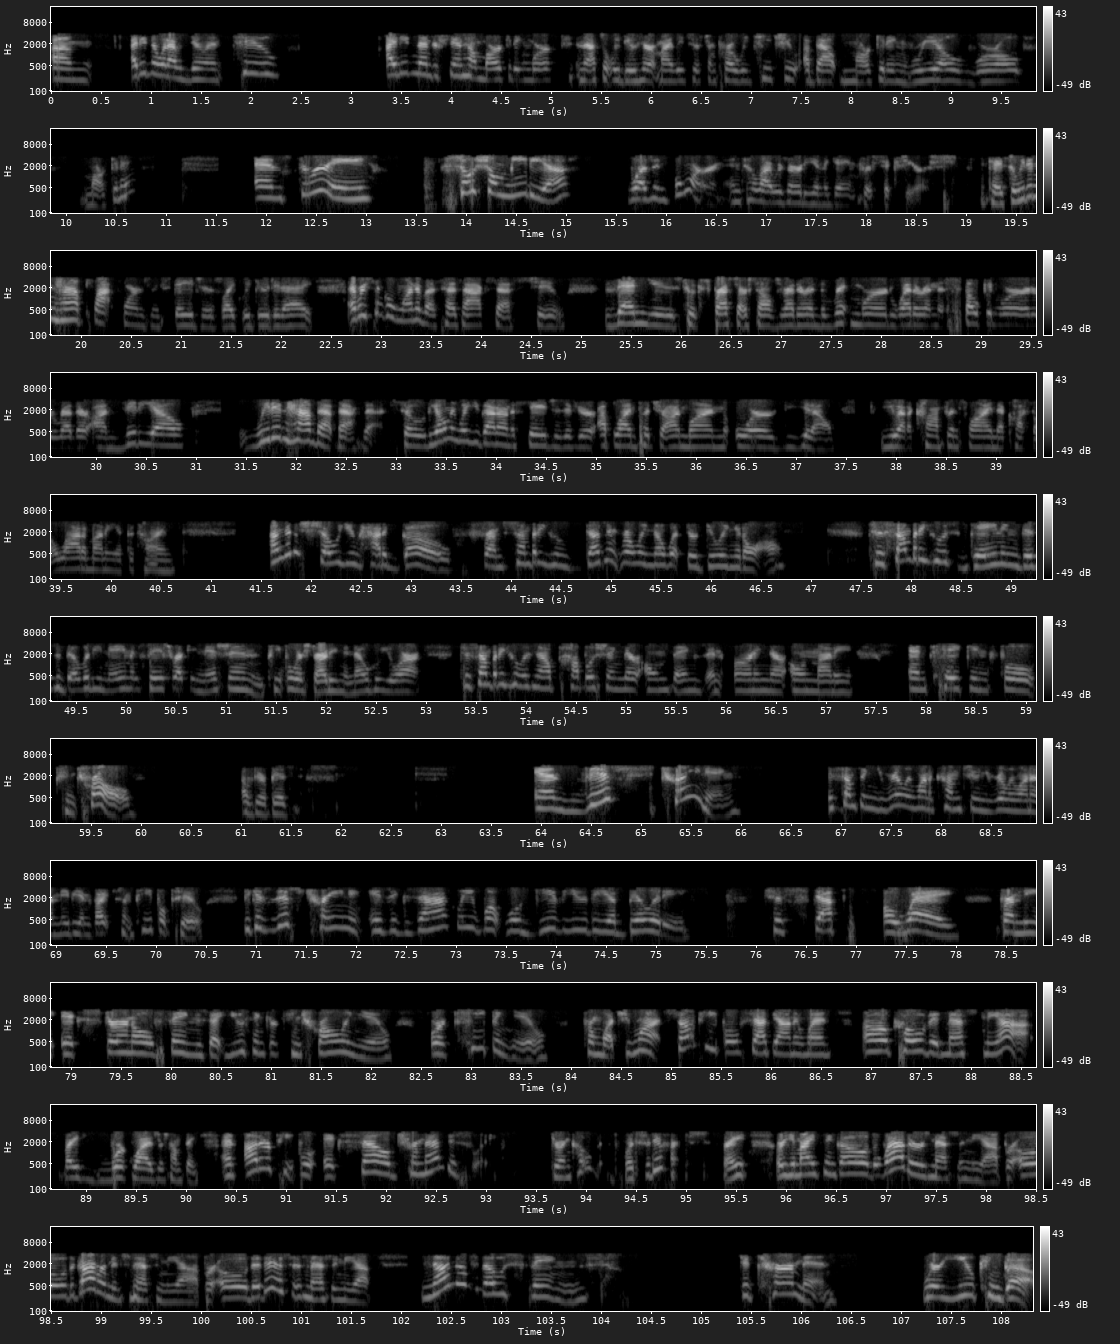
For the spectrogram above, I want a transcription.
Um, I didn't know what I was doing. Two, I didn't understand how marketing worked, and that's what we do here at My Lead System Pro. We teach you about marketing, real world marketing. And three, social media wasn't born until I was already in the game for six years. Okay, so we didn't have platforms and stages like we do today. Every single one of us has access to venues to express ourselves, whether in the written word, whether in the spoken word, or whether on video. We didn't have that back then. So the only way you got on a stage is if your upline put you on one or, you know, you had a conference line that cost a lot of money at the time. I'm going to show you how to go from somebody who doesn't really know what they're doing at all to somebody who's gaining visibility, name and face recognition, and people are starting to know who you are, to somebody who is now publishing their own things and earning their own money and taking full control of their business. And this training is something you really want to come to and you really want to maybe invite some people to because this training is exactly what will give you the ability to step away from the external things that you think are controlling you or keeping you from what you want. Some people sat down and went, oh, COVID messed me up, like work-wise or something. And other people excelled tremendously during COVID. What's the difference, right? Or you might think, oh, the weather's messing me up, or oh, the government's messing me up, or oh, the this is messing me up. None of those things determine where you can go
